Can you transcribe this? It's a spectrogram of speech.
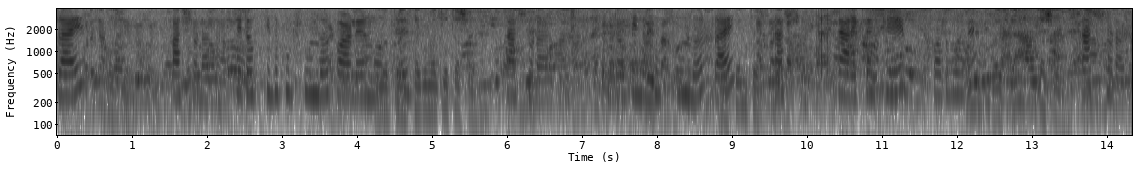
প্রাইস। পাঁচশো টাকা। সেটাও কিন্তু খুব সুন্দর পার্লের মধ্যে। প্রাইস থাকবে মাত্র চারশো চারশো টাকা এটাও কিন্তু খুব সুন্দর প্রাইস। চারশো। এটা আরেকটা শেপ কত পড়বে? চারশো টাকা।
